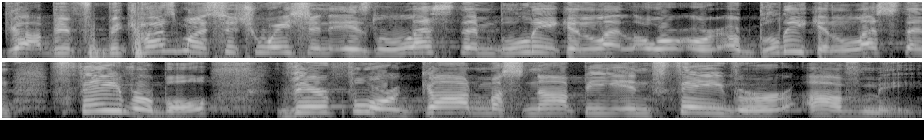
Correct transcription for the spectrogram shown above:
God, because my situation is less than bleak and le- or, or, or bleak and less than favorable, therefore God must not be in favor of me.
